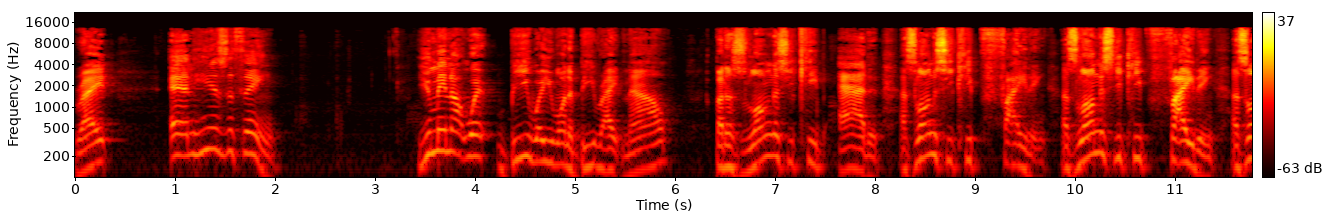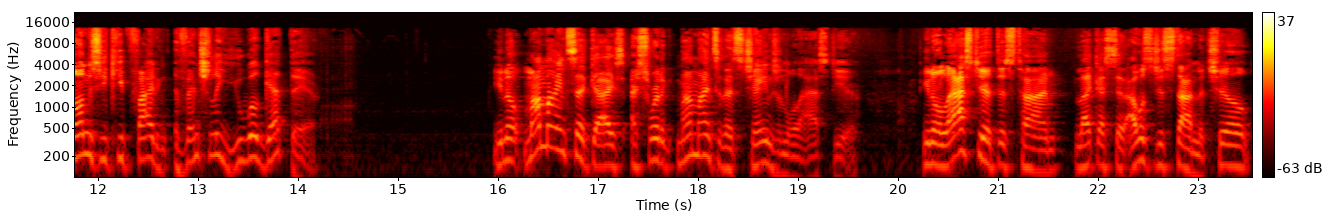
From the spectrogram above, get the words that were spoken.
right? And here's the thing you may not be where you want to be right now, but as long as you keep at it, as long as you keep fighting, as long as you keep fighting, as long as you keep fighting, eventually you will get there. You know, my mindset, guys, I swear to my mindset has changed in the last year. You know, last year at this time, like I said, I was just starting to chill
